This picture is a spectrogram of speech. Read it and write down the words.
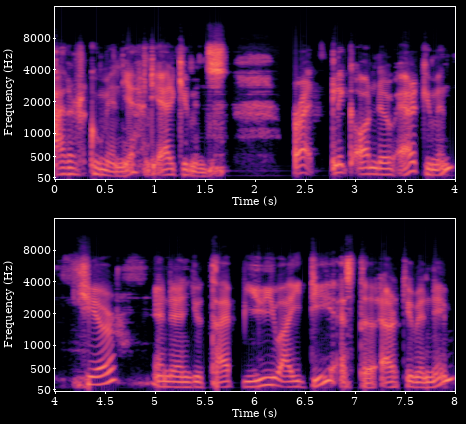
argument yeah the arguments. All right click on the argument here and then you type uuid as the argument name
